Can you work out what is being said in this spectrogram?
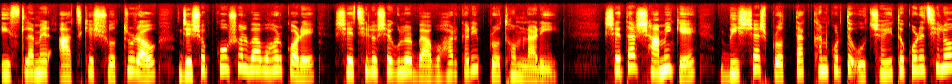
ইসলামের আজকের শত্রুরাও যেসব কৌশল ব্যবহার করে, সে ছিল সেগুলোর ব্যবহারকারী প্রথম নারী। সে তার স্বামীকে বিশ্বাস প্রত্যাখ্যান করতে উৎসাহিত করেছিল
